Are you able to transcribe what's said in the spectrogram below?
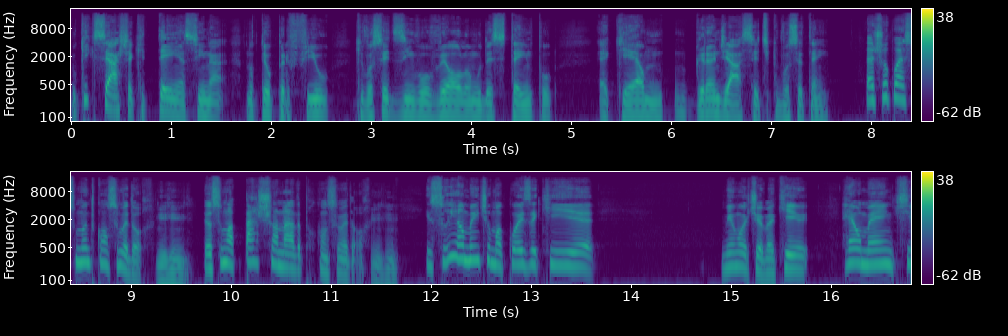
o que, que você acha que tem, assim, na, no teu perfil que você desenvolveu ao longo desse tempo, é que é um, um grande asset que você tem? Eu acho que eu conheço muito consumidor. Uhum, Eu sou uma apaixonada por consumidor. uhum. Isso realmente é uma coisa que me motiva, que realmente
